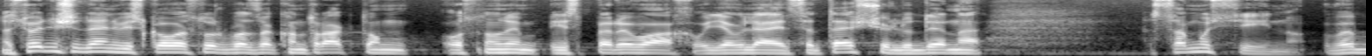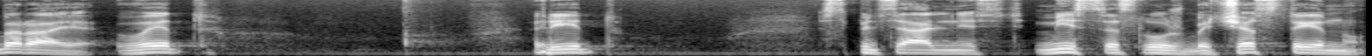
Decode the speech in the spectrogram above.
На сьогоднішній день військова служба за контрактом основним із переваг є те, що людина самостійно вибирає вид, рід, спеціальність, місце служби, частину.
